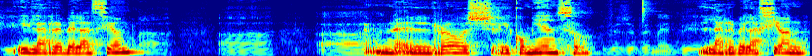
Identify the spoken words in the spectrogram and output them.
Y la revelación, el Rosh, el comienzo, la revelación,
